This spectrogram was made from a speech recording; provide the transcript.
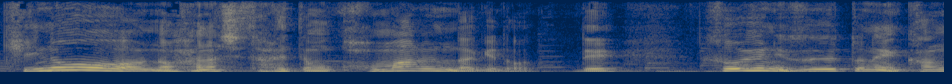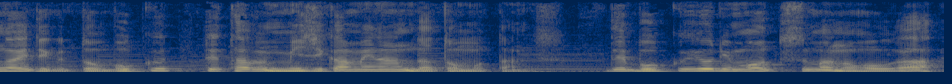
昨日の話されても困るんだけどってそういうふうにずっとね考えていくと僕って多分短めなんだと思ったんです。で僕よりも妻の方が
